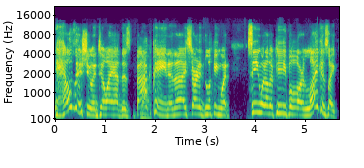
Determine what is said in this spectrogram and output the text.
health issue until I had this back pain, and then I started looking what seeing what other people are like. It's like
